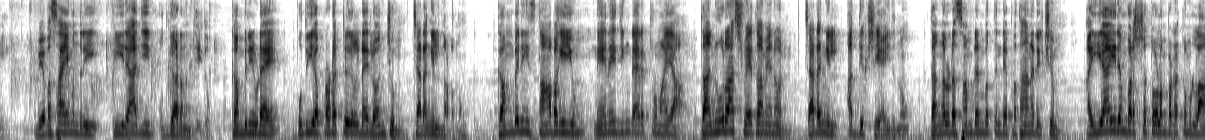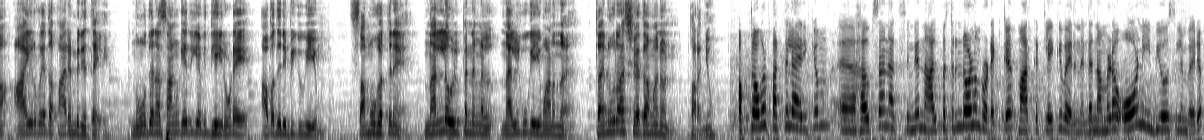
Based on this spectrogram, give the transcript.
വ്യവസായ മന്ത്രി പി രാജീവ് ഉദ്ഘാടനം ചെയ്തു. കമ്പനിയുടെ പുതിയ പ്രൊഡക്റ്റുകളുടെ ലോഞ്ചും ചടങ്ങിൽ നടന്നു. കമ്പനി സ്ഥാപകയും മാനേജിംഗ് ഡയറക്ടറുമായ തനൂറ ശ്വേത മേനോൻ ചടങ്ങിൽ അധ്യക്ഷയായിരുന്നു. തങ്ങളുടെ സംരംഭത്തിന്റെ പ്രധാന ലക്ഷ്യം അയ്യായിരം വർഷത്തോളം പഴക്കമുള്ള ആയുർവേദ പാരമ്പര്യത്തെ നൂതന സാങ്കേതിക വിദ്യയിലൂടെ അവതരിപ്പിക്കുകയും സമൂഹത്തിന് നല്ല ഉൽപ്പന്നങ്ങൾ നൽകുകയുമാണെന്ന് തനൂറ ശ്വേതാമനോൻ പറഞ്ഞു. ഒക്ടോബർ പത്തിലായിരിക്കും ഹെർബ്സ് ആൻഡ് നക്സിന്റെ നാൽപ്പത്തിരണ്ടോളം പ്രൊഡക്റ്റ് മാർക്കറ്റിലേക്ക് വരുന്നുണ്ട്. നമ്മുടെ ഓൺ ഇ ബി ഒസിലും വരും.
